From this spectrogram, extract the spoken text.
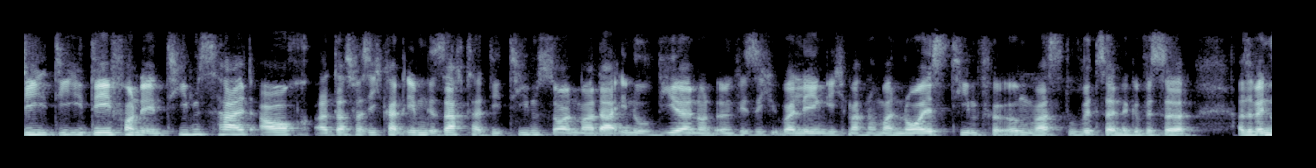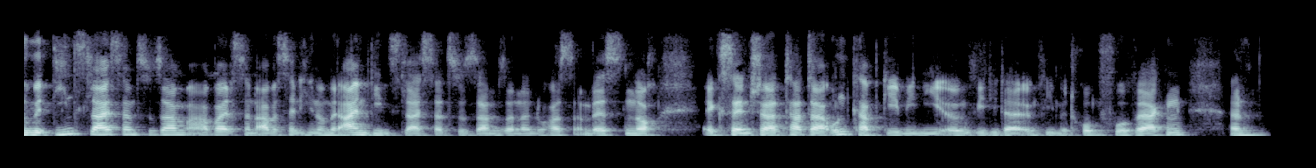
die, die Idee von den Teams halt auch, äh, das, was ich gerade eben gesagt habe, die Teams sollen mal da innovieren und irgendwie sich überlegen, ich mache nochmal ein neues Team für irgendwas. Du willst ja eine gewisse, also wenn du mit Dienstleistern zusammenarbeitest, dann arbeitest du ja nicht nur mit einem Dienstleister zusammen, sondern du hast am besten noch Accenture, Tata und Capgemini irgendwie, die da irgendwie mit rumfuhrwerken. Dann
